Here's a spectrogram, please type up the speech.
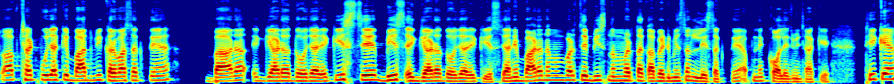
तो आप छठ पूजा के बाद भी करवा सकते हैं। बारह ग्यारह दो हज़ार इक्कीस से बीस ग्यारह दो हज़ार इक्कीस, यानी बारह नवंबर से बीस नवंबर तक आप एडमिशन ले सकते हैं अपने कॉलेज में जाके, ठीक है?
